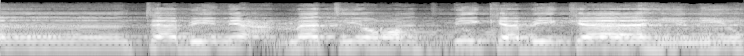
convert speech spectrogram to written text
انت بنعمة ربك بكاهن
